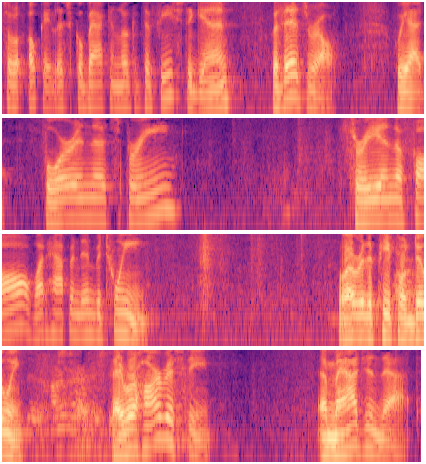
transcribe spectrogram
So, okay, let's go back and look at the feast again with Israel. We had four in the spring, Three in the fall. What happened in between? What were the people doing? They were harvesting. Imagine that.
